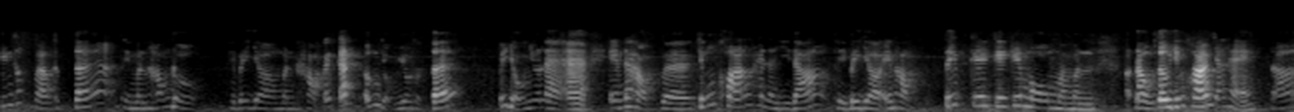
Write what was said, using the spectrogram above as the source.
kiến thức vào thực tế thì mình không được. Thì bây giờ mình học cái cách ứng dụng vô thực tế ví dụ như là à em đã học về chứng khoán hay là gì đó thì bây giờ em học tiếp cái cái cái môn mà mình đầu tư chứng khoán chẳng hạn. Đó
